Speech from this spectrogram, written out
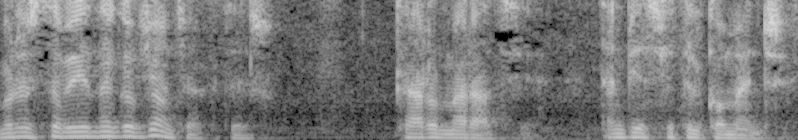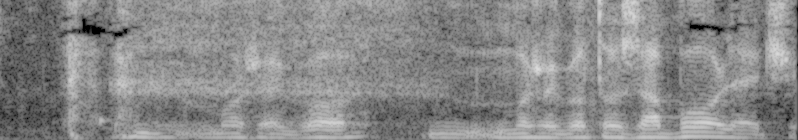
Możesz sobie jednego wziąć, jak chcesz. Karl ma rację. Ten pies się tylko męczy. Może go, może go to zaboleć.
